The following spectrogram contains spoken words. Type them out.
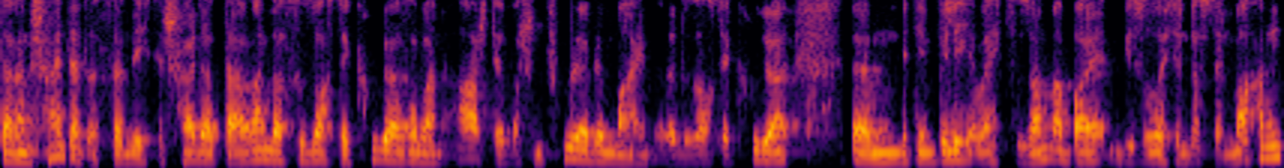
Daran scheitert das dann nicht. Das scheitert daran, dass du sagst, der Krüger ist aber ein Arsch, der war schon früher gemeint. Oder du sagst, der Krüger, ähm, mit dem will ich aber nicht zusammenarbeiten. Wie soll ich denn das denn machen?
